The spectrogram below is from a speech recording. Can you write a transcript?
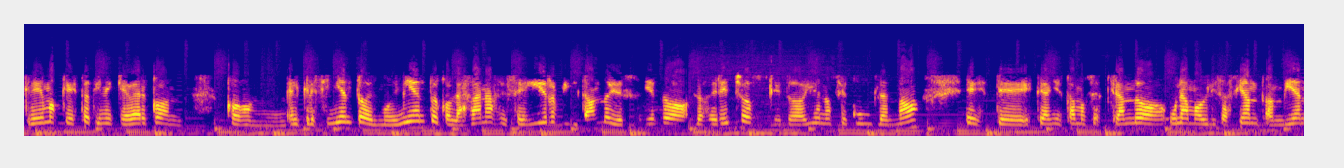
creemos que esto tiene que ver con, con el crecimiento del movimiento, con las ganas de seguir militando y defendiendo los derechos que todavía no se cumplen, ¿no? Este, este año estamos esperando una movilización también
